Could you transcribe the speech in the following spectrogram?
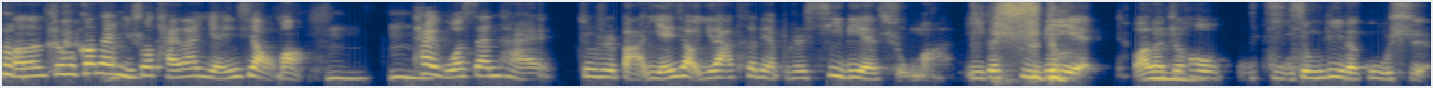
完了之后，刚才你说台湾演小嘛，嗯嗯，泰国三台就是把演小一大特点不是系列书嘛，一个系列，完了之嗯后几兄弟的故事、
